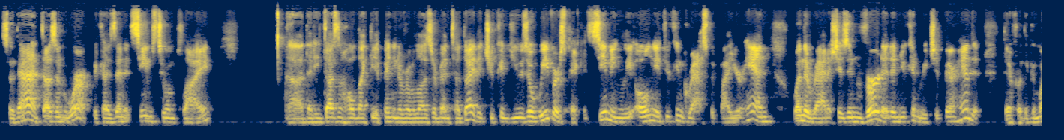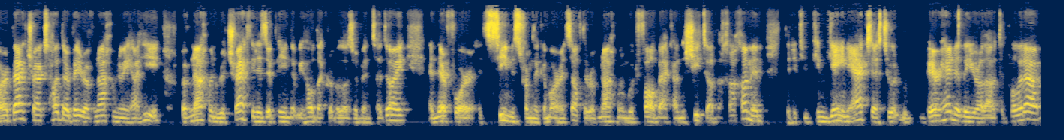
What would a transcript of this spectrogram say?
So that doesn't work because then it seems to imply uh, that he doesn't hold like the opinion of Rabbi Lazar ben Tadai that you could use a weaver's pick. It's seemingly only if you can grasp it by your hand when the radish is inverted and you can reach it barehanded. Therefore, the Gemara backtracks, Hadar Bey Rav Nachman Hahi. Rav Nachman retracted his opinion that we hold like Rabbi Lazar ben Tadai, and therefore it seems from the Gemara itself that Rav Nachman would fall back on the Shita of the Chachamim that if you can gain access to it barehandedly, you're allowed to pull it out.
